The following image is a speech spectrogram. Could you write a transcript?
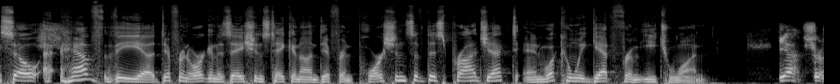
So, uh, have the uh, different organizations taken on different portions of this project, and what can we get from each one? Yeah, sure.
